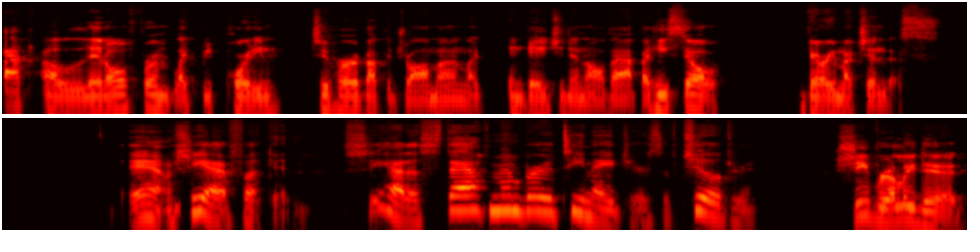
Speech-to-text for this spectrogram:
back a little from like reporting to her about the drama and like engaging in all that, but he's still very much in this. Damn, she had fucking she had a staff member of teenagers, of children. She really did.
